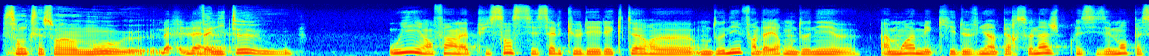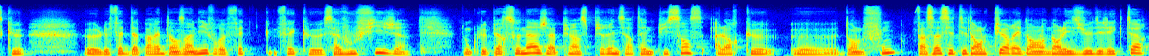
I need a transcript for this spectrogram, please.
sans que ça soit un mot euh, bah, vaniteux ou... Oui, enfin, la puissance, c'est celle que les lecteurs euh, ont donnée. Enfin, d'ailleurs, ont donné à moi, mais qui est devenu un personnage précisément parce que euh, le fait d'apparaître dans un livre fait, fait que ça vous fige. Donc le personnage a pu inspirer une certaine puissance, alors que euh, dans le fond, enfin ça c'était dans le cœur et dans, dans, les yeux des lecteurs,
